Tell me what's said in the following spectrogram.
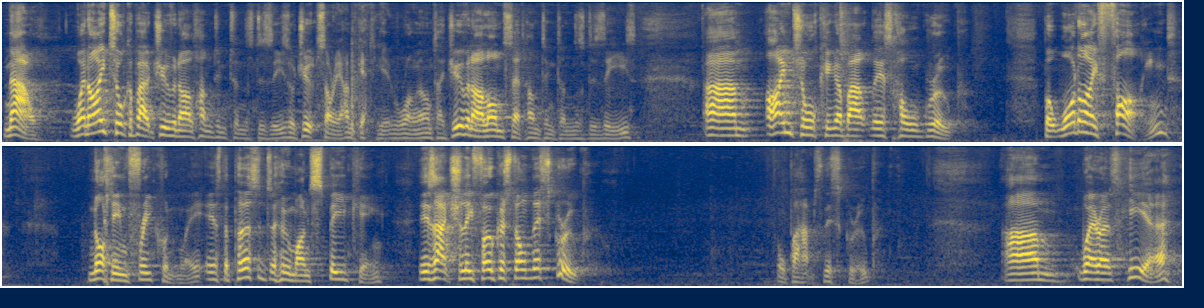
now, when I talk about juvenile Huntington's disease, or ju sorry, I'm getting it wrong, aren't I? Juvenile onset Huntington's disease, um, I'm talking about this whole group. But what I find, not infrequently, is the person to whom I'm speaking is actually focused on this group, or perhaps this group. Um, whereas here,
